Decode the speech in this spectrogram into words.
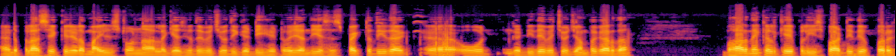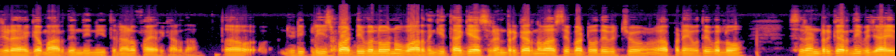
ਐਂਡ ਪਲੱਸ ਇੱਕ ਜਿਹੜਾ ਮਾਈਲਸਟੋਨ ਨਾਲ ਲੱਗਿਆ ਸੀ ਉਹਦੇ ਵਿੱਚ ਉਹਦੀ ਗੱਡੀ ਹਿੱਟ ਹੋ ਜਾਂਦੀ ਹੈ। ਸਸਪੈਕਟ ਦੀ ਤਾਂ ਉਹ ਗੱਡੀ ਦੇ ਵਿੱਚ ਉਹ ਜੰਪ ਕਰਦਾ ਬਾਹਰ ਨਿਕਲ ਕੇ ਪੁਲਿਸ ਪਾਰਟੀ ਦੇ ਉੱਪਰ ਜਿਹੜਾ ਹੈਗਾ ਮਾਰ ਦੇਣ ਦੀ ਨੀਤ ਨਾਲ ਫਾਇਰ ਕਰਦਾ। ਤਾਂ ਜਿਹੜੀ ਪੁਲਿਸ ਪਾਰਟੀ ਵੱਲੋਂ ਉਹਨੂੰ ਵਾਰਨ ਕੀਤਾ ਗਿਆ ਸਰੈਂਡਰ ਕਰਨ ਵਾਸਤੇ ਬਟ ਉਹਦੇ ਵਿੱਚੋਂ ਆਪਣੇ ਉਹਦੇ ਵੱਲੋਂ ਸਰੈਂਡਰ ਕਰਨ ਦੀ ਬਜਾਏ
